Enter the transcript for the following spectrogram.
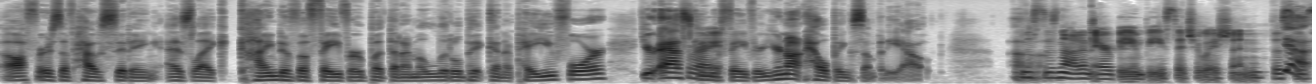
offers of house sitting as like kind of a favor, but that I'm a little bit going to pay you for. You're asking a favor, you're not helping somebody out. this is not an Airbnb situation. This Yeah. is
